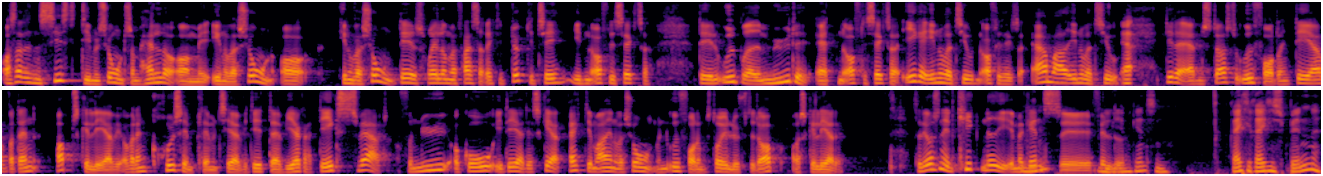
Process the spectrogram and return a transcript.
Og så er det den sidste dimension, som handler om øh, innovation, og innovation, det er som regel man faktisk er rigtig dygtig til i den offentlige sektor. Det er en udbredt myte, at den offentlige sektor ikke er innovativ, den offentlige sektor er meget innovativ. Ja. Det, der er den største udfordring, det er, hvordan opskalerer vi, og hvordan krydsimplementerer vi det, der virker. Det er ikke svært at få nye og gode idéer. Det sker rigtig meget innovation, men udfordringen består i at løfte det op og skalere det. Så det var sådan et kig ned i emergensfeltet. Mm-hmm. Emergensen. Rigtig, rigtig spændende.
